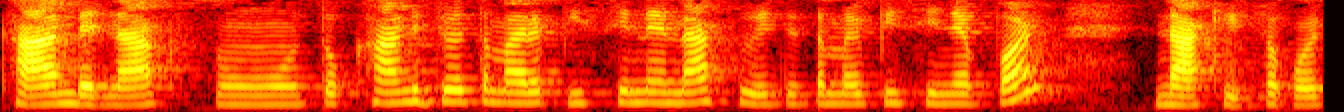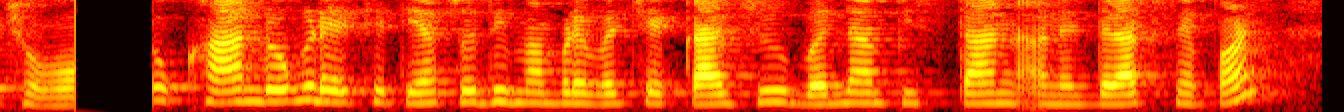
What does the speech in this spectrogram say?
ખાંડ નાખશું. તો ખાંડ જો તમારે પીસીને નાખવી હોય તો તમે પીસીને પણ નાખી શકો છો. તો ખાંડ ઓગળે છે ત્યાં સુધીમાં આપણે વચ્ચે કાજુ, બદામ, પિસ્તાન અને દ્રાક્ષને પણ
